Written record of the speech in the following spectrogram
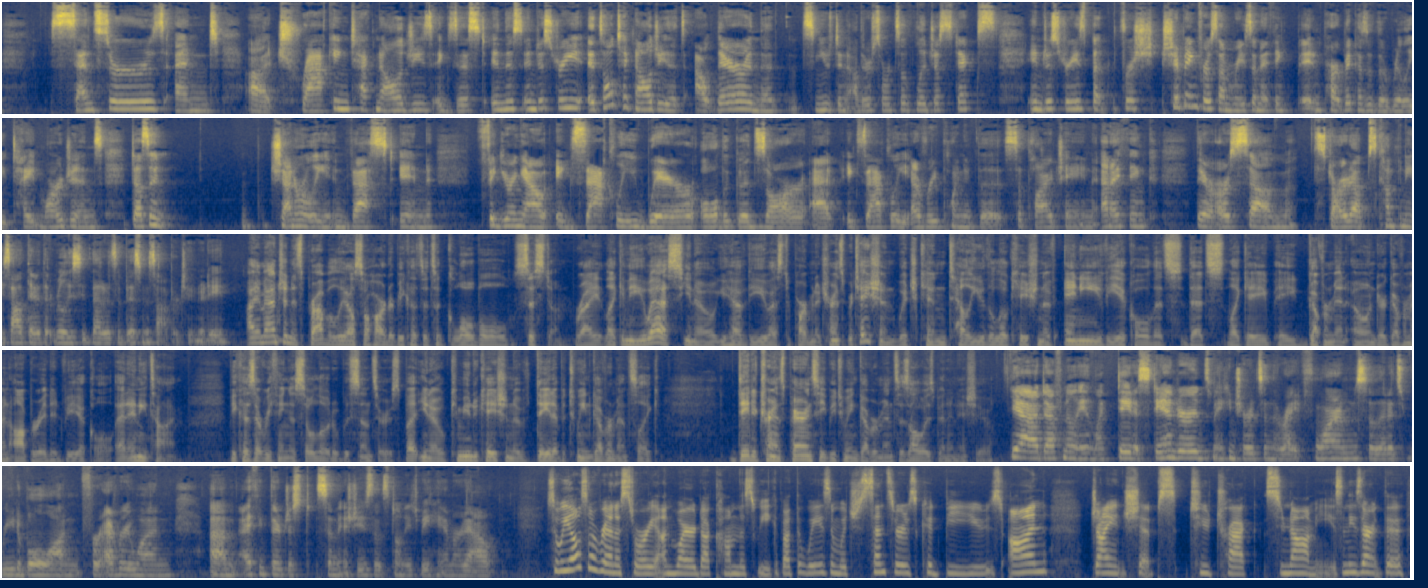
sensors and uh, tracking technologies exist in this industry. It's all technology that's out there and that's used in other sorts of logistics industries. But for sh- shipping, for some reason, I think in part because of the really tight margins, doesn't generally invest in figuring out exactly where all the goods are at exactly every point of the supply chain. And I think there are some startups, companies out there that really see that as a business opportunity. I imagine it's probably also harder because it's a global system, right? Like in the US, you know, you have the US Department of Transportation, which can tell you the location of any vehicle that's that's like a, a government owned or government operated vehicle at any time because everything is so loaded with sensors. But, you know, communication of data between governments like data transparency between governments has always been an issue. Yeah, definitely. And like data standards, making sure it's in the right form so that it's readable on for everyone. Um, I think there are just some issues that still need to be hammered out. So we also ran a story on Wired.com this week about the ways in which sensors could be used on giant ships to track tsunamis. And these aren't the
